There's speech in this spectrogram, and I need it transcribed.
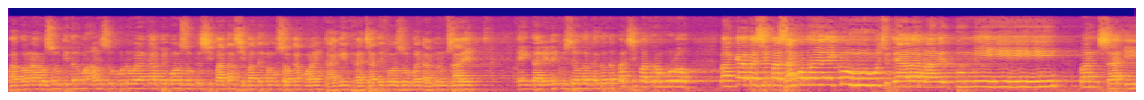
Fatona Rasul kita mau alusul kudu wala kabeh rasul kesifatan sifatnya manusia kang orang daging derajat rasul bae dan minum sari. Ing dalile Gusti Allah ketetapan sifat 20 lan kabeh sifat samono yaiku wujude alam langit bumi. Lan sai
